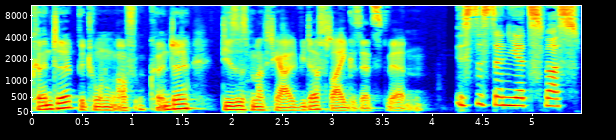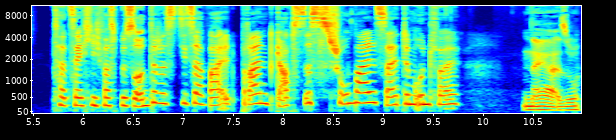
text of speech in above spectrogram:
könnte, Betonung auf könnte, dieses Material wieder freigesetzt werden. Ist es denn jetzt was tatsächlich was Besonderes, dieser Waldbrand? Gab es das schon mal seit dem Unfall? Naja, also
